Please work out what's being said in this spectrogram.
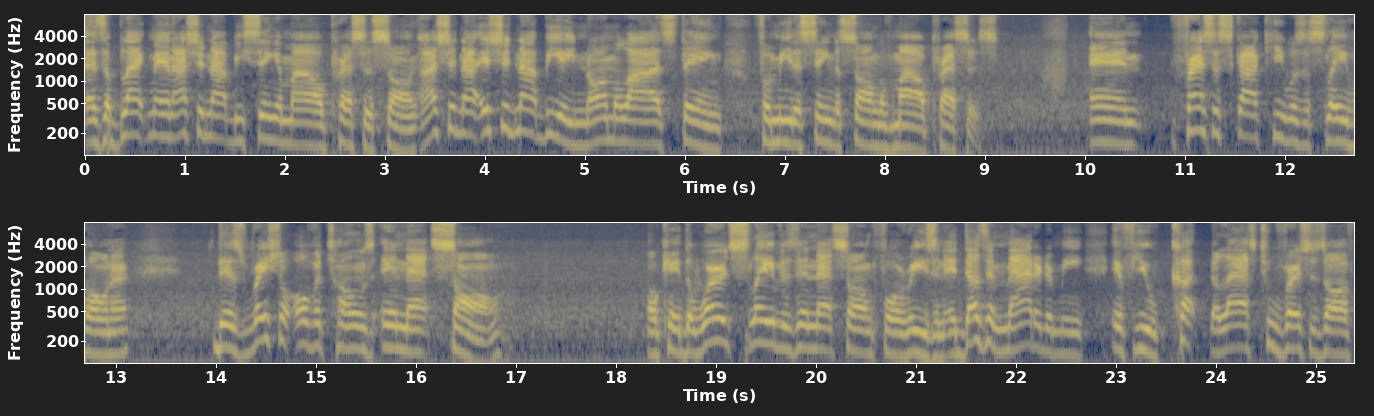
as a black man, I should not be singing my oppressor's song. I should not. It should not be a normalized thing for me to sing the song of my oppressors. And Francis Scott Key was a slave owner. There's racial overtones in that song Okay, the word slave is in that song for a reason. It doesn't matter to me if you cut the last two verses off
